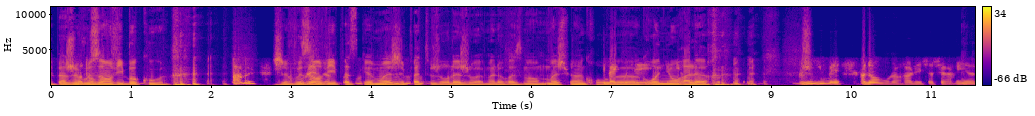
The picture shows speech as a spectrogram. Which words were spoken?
Eh ben, je vous envie beaucoup. Ah, je vous problème. envie parce que moi, j'ai pas toujours la joie, malheureusement. Moi, je suis un gros Ben, euh, grognon râleur. Oui, mais. Ah non, le râler, ça sert à rien.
